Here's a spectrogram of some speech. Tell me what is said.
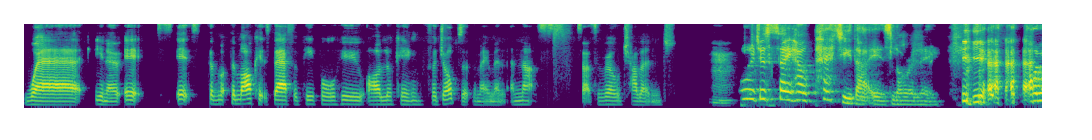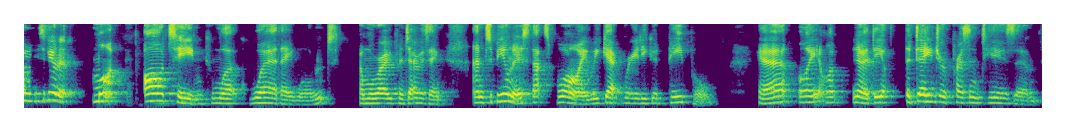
where you know it's it's the, the market's there for people who are looking for jobs at the moment. And that's that's a real challenge mm. Can I just say how petty that is, Lauralee? yeah. I mean, to be honest, my, our team can work where they want and we're open to everything. And to be honest, that's why we get really good people. Yeah, I, I you know the the danger of presenteeism.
